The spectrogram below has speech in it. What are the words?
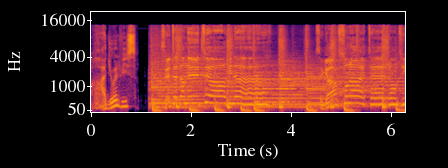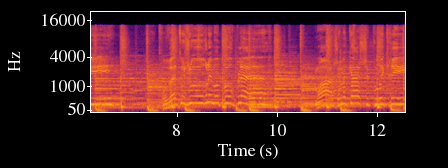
Radio Elvis. C'était un été ordinaire. Ces garçons-là étaient gentils, trouvaient toujours les mots pour plaire. Moi, je me cachais pour écrire.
